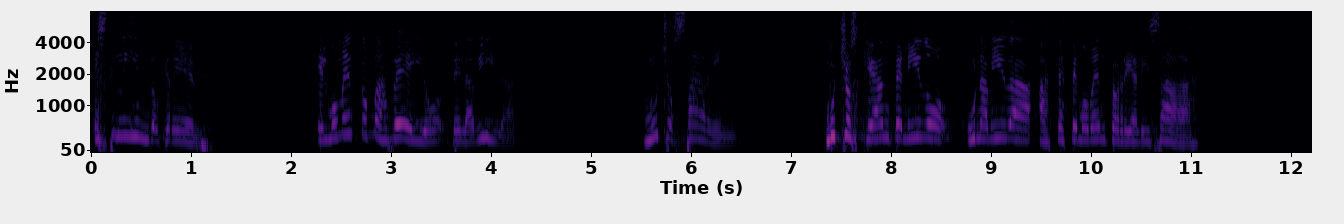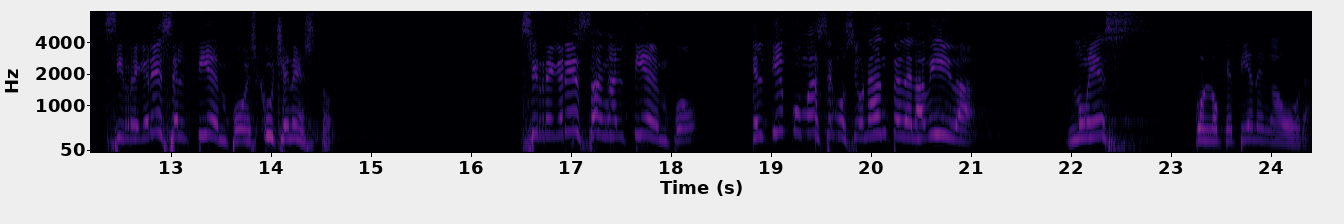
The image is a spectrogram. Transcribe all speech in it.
Es lindo creer. El momento más bello de la vida, muchos saben, muchos que han tenido una vida hasta este momento realizada, si regresa el tiempo, escuchen esto, si regresan al tiempo, el tiempo más emocionante de la vida no es con lo que tienen ahora.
